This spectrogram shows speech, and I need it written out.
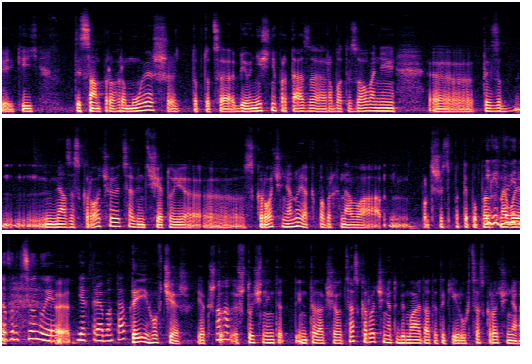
який ти сам програмуєш. Е, Тобто, це біонічні протези, роботизовані. Е, Ти м'язи скорочуються, він щитує е, скорочення, ну як поверхнева, щось по типу І відповідно функціонує Е, як треба, так? Ти його вчиш, як шту- Ага. штучний інте- інтелект, що це скорочення тобі має дати такий рух, це скорочення.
